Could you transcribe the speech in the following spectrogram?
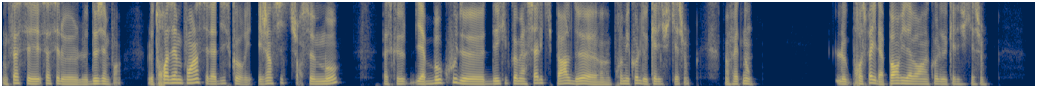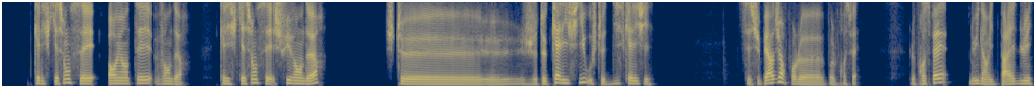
Donc ça, c'est ça, c'est le le 2 point. Le troisième point, c'est la discovery et j'insiste sur ce mot parce qu'il y a beaucoup d'équipes commerciales qui parlent de, heu, 1 call de qualification. En fait, non. Le prospect, il a pas envie d'avoir un call de qualification. Qualification, c'est orienté vendeur. Qualification, c'est: «Je suis vendeur, je te je te qualifie ou je te disqualifie». C'est super dur pour le pour le prospect. Le prospect, lui, il a envie de parler de lui.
